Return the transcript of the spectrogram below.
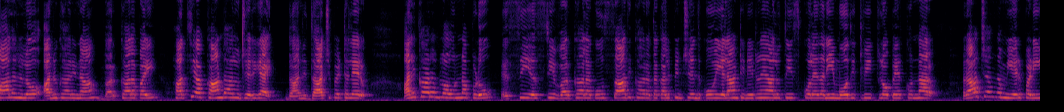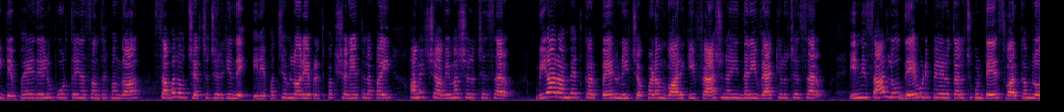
పాలనలో అణుగారిన వర్గాలపై హత్యాకాండాలు జరిగాయి. దాన్ని దాచిపెట్టలేరు. అధికారంలో ఉన్నప్పుడు ఎస్సీ ఎస్టీ వర్గాలకు సాధికారత కల్పించేందుకు ఎలాంటి నిర్ణయాలు తీసుకోలేదని మోదీ ట్వీట్లో పేర్కొన్నారు. రాజ్యాంగం ఏర్పడి డెబ్బై ఐదేళ్ళు పూర్తయిన సందర్భంగా సభలో చర్చ జరిగింది. ఈ నేపథ్యంలోనే ప్రతిపక్ష నేతలపై అమిత్ షా విమర్శలు చేశారు. బిఆర్ అంబేద్కర్ పేరుని చెప్పడం వారికి ఫ్యాషన్ అయిందని వ్యాఖ్యలు చేశారు. ఇన్నిసార్లు దేవుడి పేరు తలుచుకుంటే స్వర్గంలో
